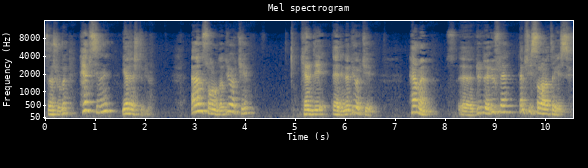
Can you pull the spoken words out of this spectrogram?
sen şurada hepsini yerleştiriyor. En sonunda diyor ki kendi eline diyor ki hemen e, düdüğe üfle hepsi istirahate geçsin.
